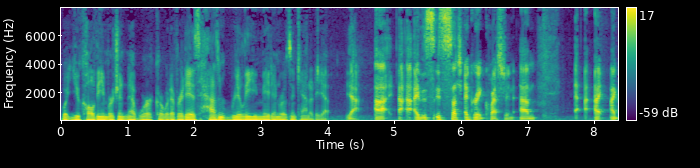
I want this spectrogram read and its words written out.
what you call the emergent network or whatever it is hasn't really made inroads in Canada yet? Yeah, uh, I, I, this is such a great question. Um, I, I,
